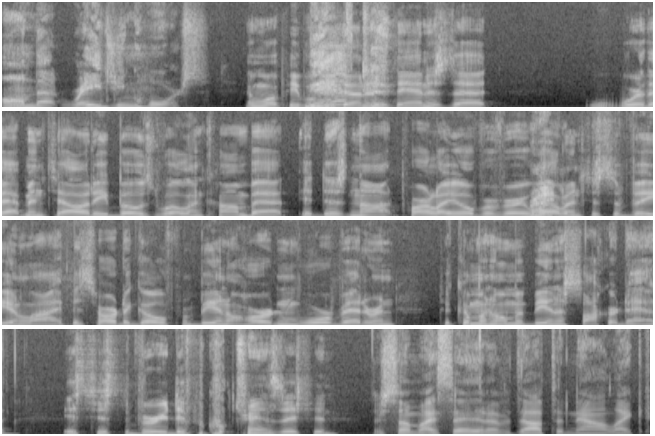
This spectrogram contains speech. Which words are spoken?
on that raging horse. And what people you need to understand to. is that where that mentality bodes well in combat, it does not parlay over very right. well into civilian life. It's hard to go from being a hardened war veteran to coming home and being a soccer dad. It's just a very difficult transition. There's something I say that I've adopted now. Like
